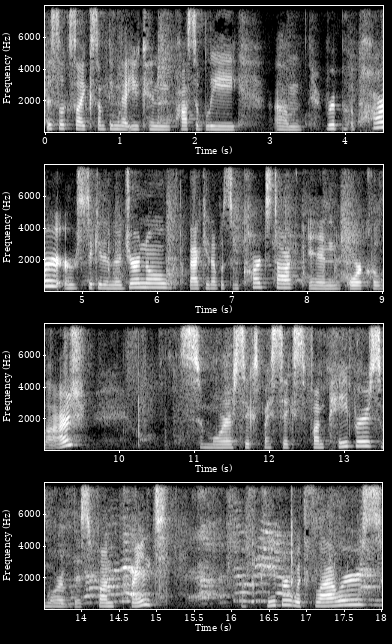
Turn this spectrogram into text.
this looks like something that you can possibly um, rip apart or stick it in a journal, back it up with some cardstock and or collage. Some more six by six fun papers, some more of this fun print of paper with flowers.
